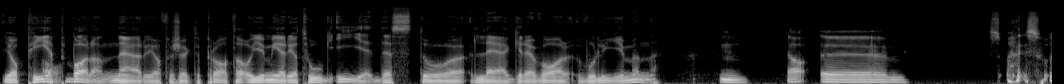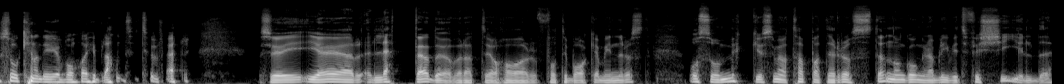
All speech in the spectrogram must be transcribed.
Jag pep Ja. bara när jag försökte prata och ju mer jag tog i desto lägre var volymen. Mm. Ja, ehm, så, så, så kan det ju vara ibland tyvärr. Så jag, jag är lättad över att jag har fått tillbaka min röst. Och så mycket som jag har tappat rösten någon gång har blivit förkyld.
